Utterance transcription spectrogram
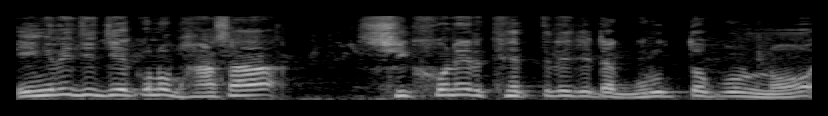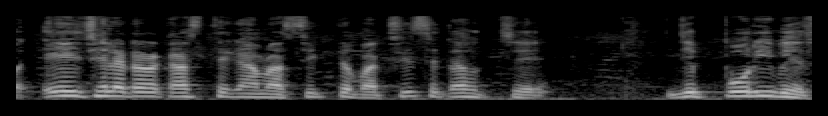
ইংরেজি যে কোনো ভাষা শিখনের ক্ষেত্রে যেটা গুরুত্বপূর্ণ, এই ছেলেটার কাছ থেকে আমরা শিখতে পারছি, সেটা হচ্ছে যে পরিবেশ।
